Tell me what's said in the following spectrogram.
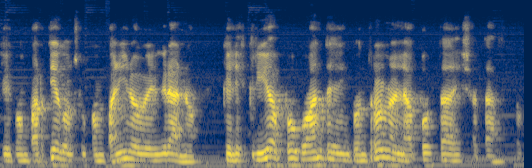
que compartía con su compañero Belgrano, que le escribía poco antes de encontrarlo en la posta de Yatastro.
